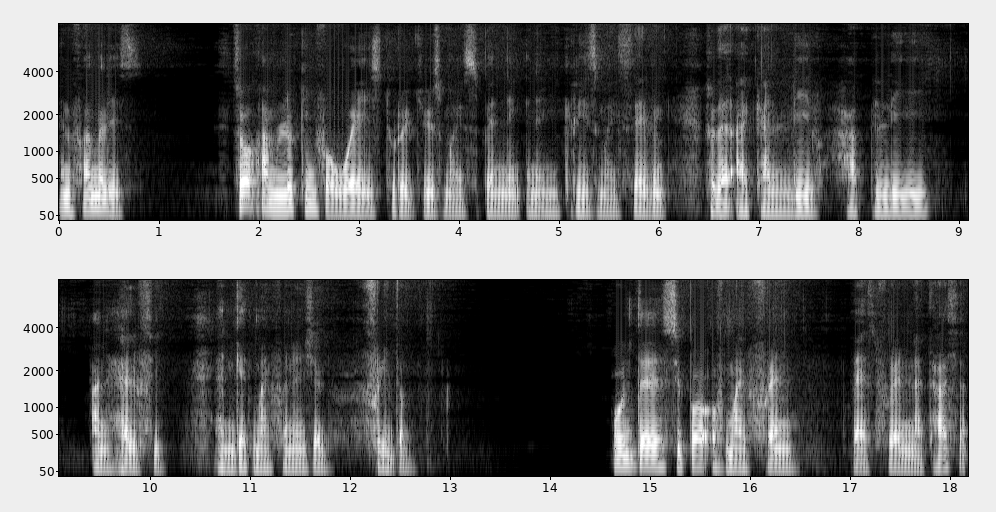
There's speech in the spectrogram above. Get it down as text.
and families. So I'm looking for ways to reduce my spending and increase my saving so that I can live happily and healthy and get my financial freedom. With the support of my friend, best friend Natasha,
